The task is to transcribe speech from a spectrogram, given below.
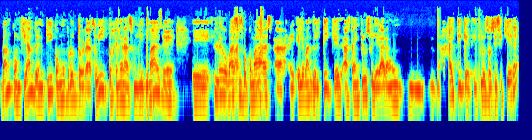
van confiando en ti con un producto gratuito, generas un lead más, eh, luego vas un poco más eh, elevando el ticket hasta incluso llegar a un high ticket, incluso si se quiere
